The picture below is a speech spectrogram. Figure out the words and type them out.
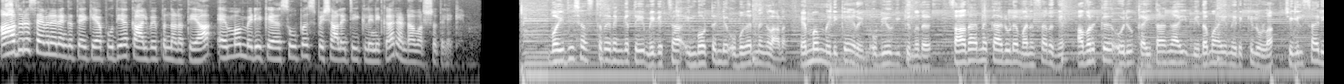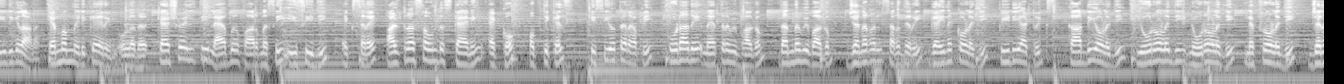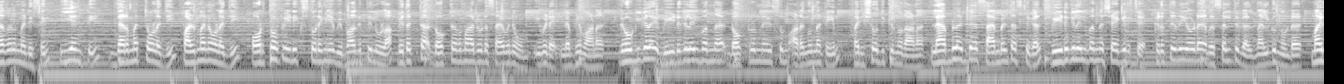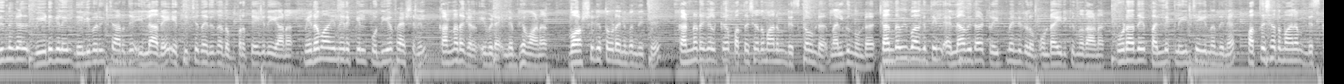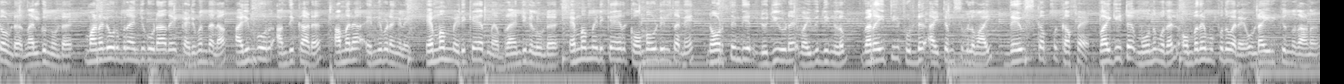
ആതുര സേവന രംഗത്തേക്ക് പുതിയ കാൽവയ്പ് നടത്തിയ M M Medicare super speciality clinic രണ്ടാം വർഷത്തിലേക്ക്. വൈദ്യശാസ്ത്ര രംഗത്തെ മികച്ച ഇമ്പോർട്ടന്റ് ഉപകരണങ്ങളാണ് എം എം മെഡിക്കെയറിൽ ഉപയോഗിക്കുന്നത്. സാധാരണക്കാരുടെ മനസ്സറിഞ്ഞ് അവർക്ക് ഒരു കൈത്താങ്ങായി മിതമായ നിരക്കിലുള്ള ചികിത്സാ രീതികളാണ് എം എം മെഡിക്കെയറിൽ ഉള്ളത്. Casualty lab pharmacy E C G x-ray ultrasound scanning echo opticals physiotherapy കൂടാതെ നേത്രവിഭാഗം ദന്തവിഭാഗം general surgery gynaecology paediatrics cardiology urology neurology nephrology general medicine E N T dermatology pulmonology orthopaedics തുടങ്ങിയ വിഭാഗത്തിലുള്ള വിദഗ്ധ ഡോക്ടർമാരുടെ സേവനവും ഇവിടെ ലഭ്യമാണ്. രോഗികളെ വീടുകളിൽ വന്ന് ഡോക്ടറും നഴ്സും അടങ്ങുന്ന ടീം പരിശോധിക്കുന്നതാണ്. ലാബ് ബ്ലഡ് സാമ്പിൾ ടെസ്റ്റുകൾ വീടുകളിൽ വന്ന് ശേഖരിച്ച് കൃത്യതയോടെ റിസൾട്ടുകൾ നൽകുന്നുണ്ട്. മരുന്നുകൾ വീടുകളിൽ ഡെലിവറി ചാർജ് ഇല്ലാതെ എത്തിച്ചു തരുന്നതും പ്രത്യേകതയാണ്. മിതമായ നിരക്കിൽ പുതിയ ഫാഷനിൽ കണ്ണടകൾ ഇവിടെ ലഭ്യമാണ്. വാർഷികത്തോടനുബന്ധിച്ച് കണ്ണടകൾക്ക് പത്ത് ശതമാനം ഡിസ്കൗണ്ട് നൽകുന്നുണ്ട്. ദന്തവിഭാഗത്തിൽ എല്ലാവിധ ട്രീറ്റ്മെന്റുകളും ഉണ്ടായിരിക്കുന്നതാണ്. കൂടാതെ പല്ല് ക്ലീൻ ചെയ്യുന്നതിന് പത്ത് ശതമാനം ഡിസ്കൗണ്ട് നൽകുന്നുണ്ട്. മണലൂർ ബ്രാഞ്ച് കൂടാതെ കരുവന്തല അരിമ്പൂർ അന്തിക്കാട് അമല എന്നിവിടങ്ങളിൽ എം എം മെഡിക്കെയറിന് ബ്രാഞ്ചുകളുണ്ട് എം എം മെഡിക്കെയർ കോമ്പൗണ്ടിൽ തന്നെ നോർത്ത് ഇന്ത്യൻ രുചിയുടെ വൈവിധ്യങ്ങളും വെറൈറ്റി ഫുഡ് ഐറ്റംസുകളുമായി ദേവ്സ് കപ്പ് കഫേ വൈകിട്ട് മൂന്ന് മുതൽ ഒമ്പത് മുപ്പത് വരെ ഉണ്ടായിരിക്കുന്നതാണ്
